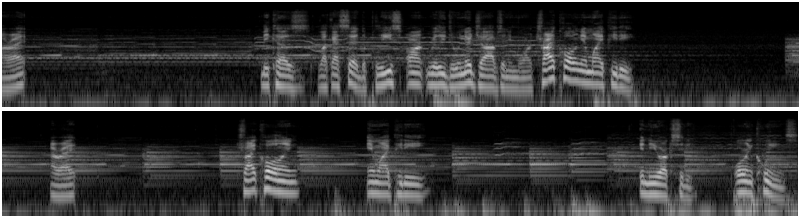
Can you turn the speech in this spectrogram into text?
All right because, like I said, the police aren't really doing their jobs anymore. Try calling NYPD. All right. Try calling NYPD in New York City or in Queens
